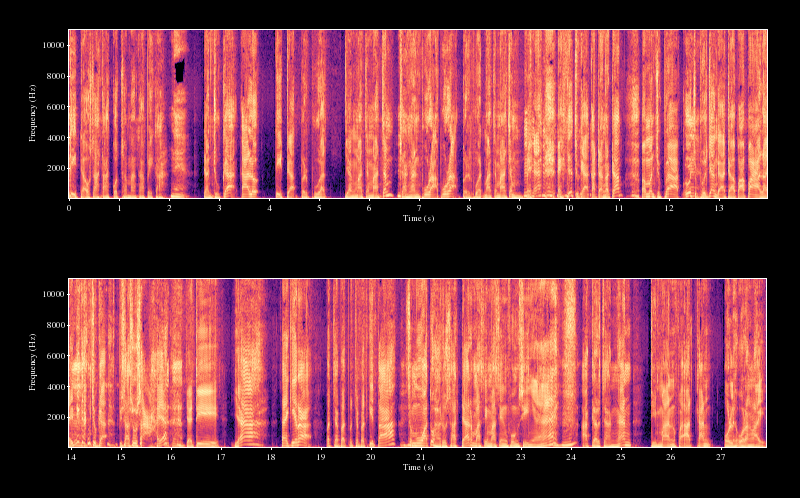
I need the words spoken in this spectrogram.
tidak usah takut sama KPK. Ya. Dan juga kalau tidak berbuat yang macam-macam, jangan pura-pura berbuat macam-macam. ya. Itu juga kadang-kadang eh, menjebak. Oh, Ya. jebulnya nggak ada apa-apa. Lah ini kan juga bisa susah ya. Betul. Jadi ya saya kira pejabat-pejabat kita semua tuh harus sadar masing-masing fungsinya agar jangan dimanfaatkan oleh orang lain.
